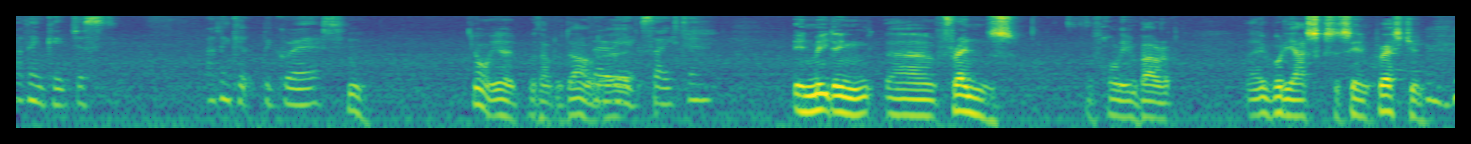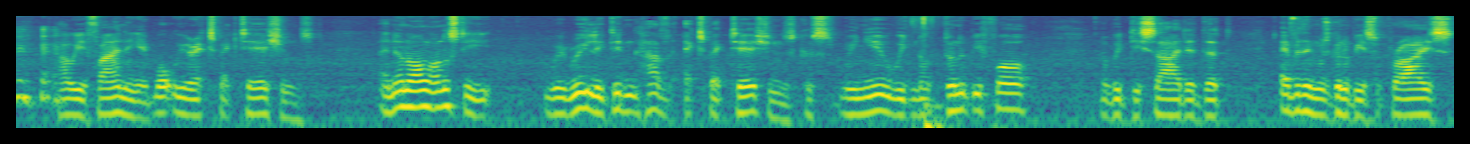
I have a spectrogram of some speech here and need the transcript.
I think it just, I think it'd be great. Oh yeah, without a doubt. Very Uh, exciting. in meeting uh, friends of Holly and Barrett, everybody asks the same question: How are you finding it? What were your expectations? And in all honesty, we really didn't have expectations because we knew we'd not done it before, and we decided that everything was going to be a surprise.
